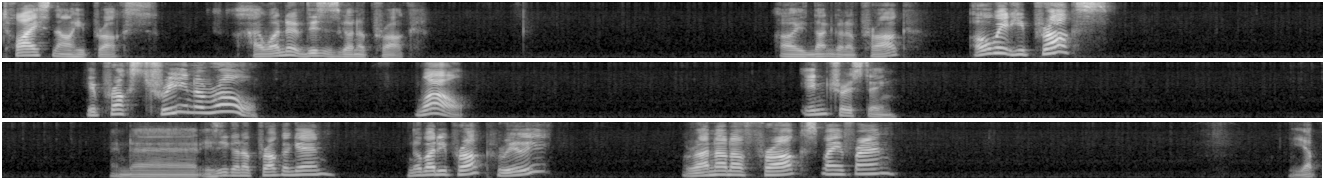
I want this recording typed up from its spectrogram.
Twice now he procs. I wonder if this is gonna proc. Oh, he's not gonna proc? Oh wait, he procs! He procs three in a row. Wow. Interesting. And then, is he gonna proc again? Nobody proc? Really? Run out of frogs, my friend? Yep.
